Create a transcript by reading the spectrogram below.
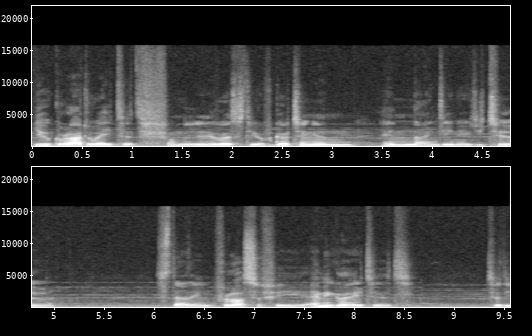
You graduated from the University of Göttingen in 1982, studying philosophy, emigrated to the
